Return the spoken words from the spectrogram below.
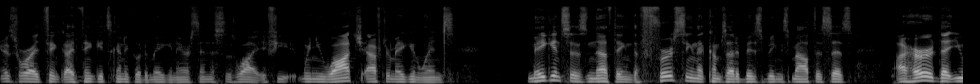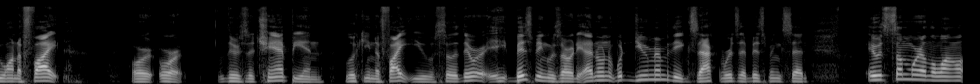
is where I think I think it's going to go to Megan Anderson. This is why. If you when you watch after Megan wins, Megan says nothing. The first thing that comes out of Bisping's mouth is says, "I heard that you want to fight," or or there's a champion looking to fight you. So there were Bisping was already. I don't know. What do you remember the exact words that Bisping said? It was somewhere on the long,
